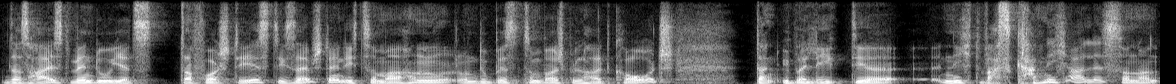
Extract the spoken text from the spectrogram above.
Das heißt, wenn du jetzt davor stehst, dich selbstständig zu machen und du bist zum Beispiel halt Coach, dann überleg dir nicht, was kann ich alles, sondern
